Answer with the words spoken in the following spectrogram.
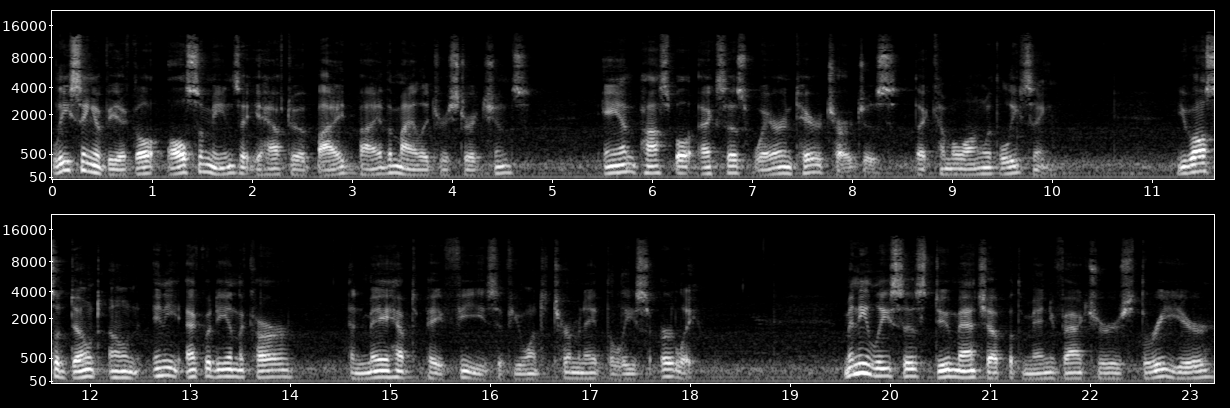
leasing a vehicle also means that you have to abide by the mileage restrictions and possible excess wear and tear charges that come along with leasing. You also don't own any equity in the car and may have to pay fees if you want to terminate the lease early. Many leases do match up with the manufacturer's three year,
